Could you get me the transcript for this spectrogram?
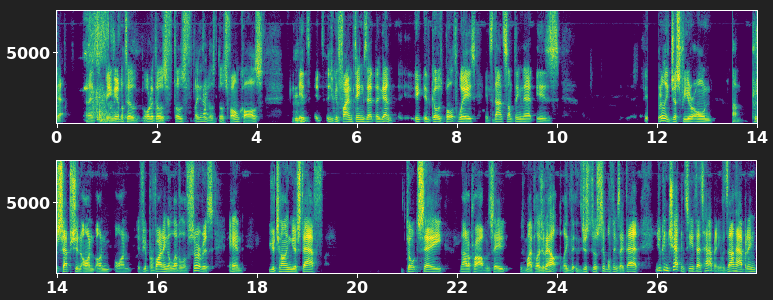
Yeah. And being able to audit those, those, like I said, those, those phone calls. Mhm. It's, it's, you can find things that, again, it, it goes both ways. It's not something that is really just for your own um, perception on, on, on if you're providing a level of service and you're telling your staff, don't say not a problem, say it's my pleasure to help. Like th- just those simple things like that. You can check and see if that's happening. If it's not happening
